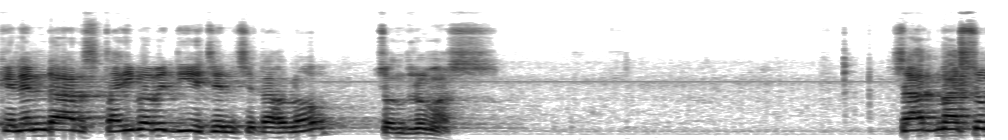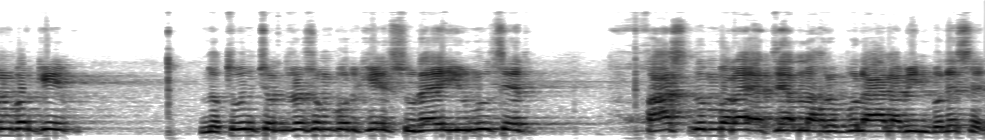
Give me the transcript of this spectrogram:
ক্যালেন্ডার স্থায়ীভাবে দিয়েছেন সেটা হলো চন্দ্রমাস চাঁদ মাস সম্পর্কে নতুন চন্দ্র সম্পর্কে সুরাই ইউনুসের ফার্স্ট নম্বর আয়াতে আল্লাহ রব্বুল আলমিন বলেছেন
